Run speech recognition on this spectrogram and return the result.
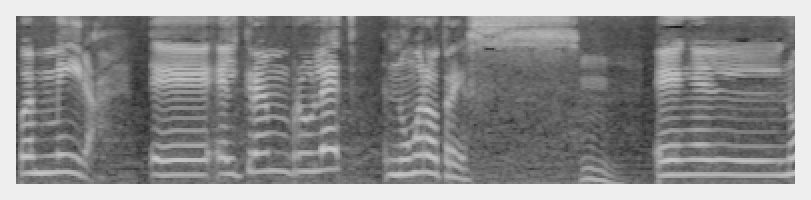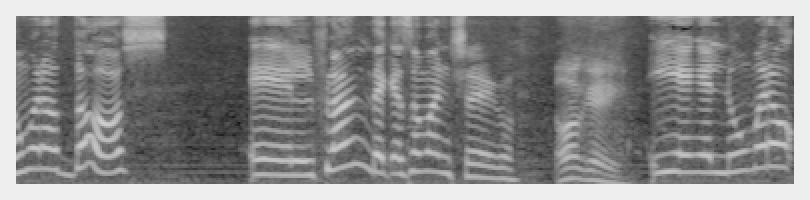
Pues mira, eh, el creme brulet número 3. Mm. En el número 2, el flan de queso manchego. Ok. Y en el número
